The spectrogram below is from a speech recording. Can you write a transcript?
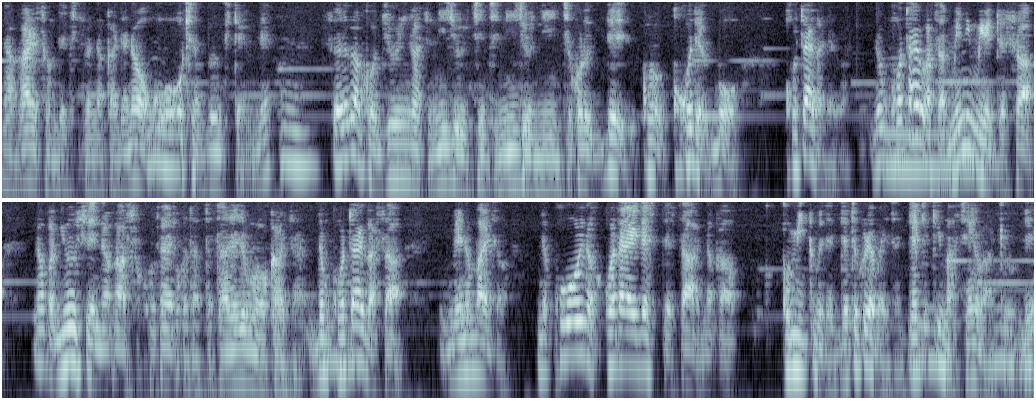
長いその歴史の中での大きな分岐点ね。うん。それがこう12月21日、22日、これで、このここでもう答えが出るわけ。でも答えはさ、うん目に見えてさ、なんかニュースで流す答えとかだったら誰でもわかるじゃん。でも答えがさ、目の前にさ、でこういうのが答えですってさ、なんかコミック名で出てくればいいじゃん。出てきませんわけよね。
